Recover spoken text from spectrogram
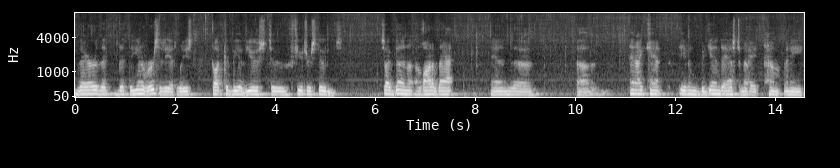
there that, that the university at least thought could be of use to future students. So I've done a lot of that, and uh, uh, and I can't even begin to estimate how many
